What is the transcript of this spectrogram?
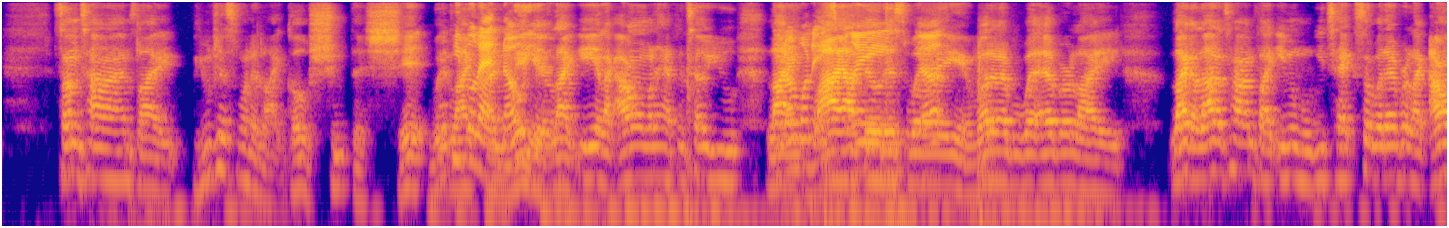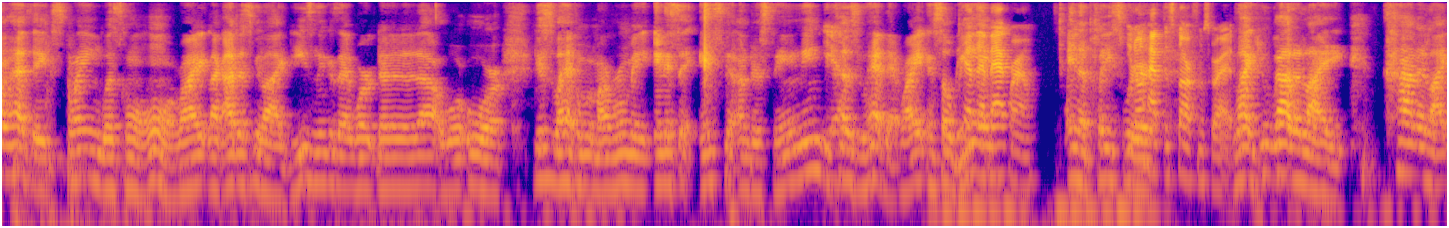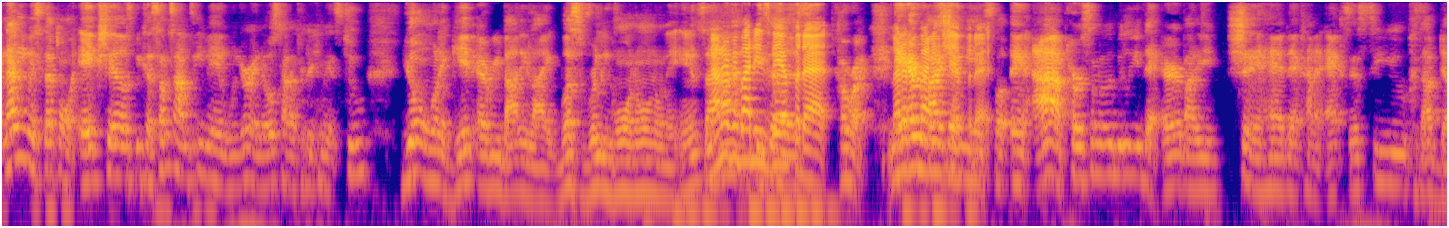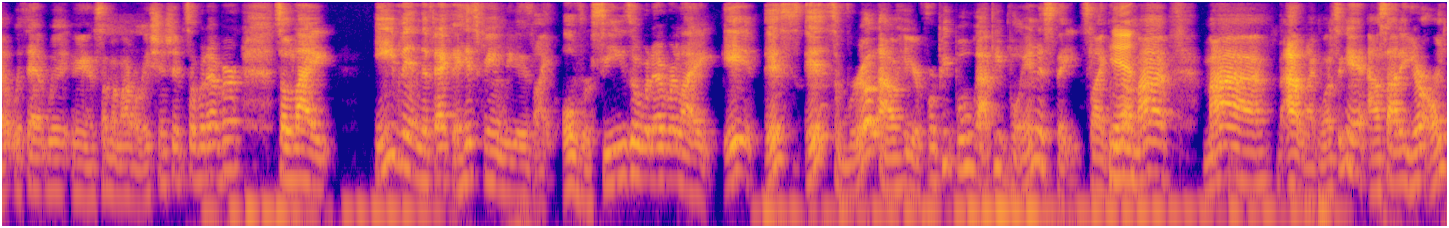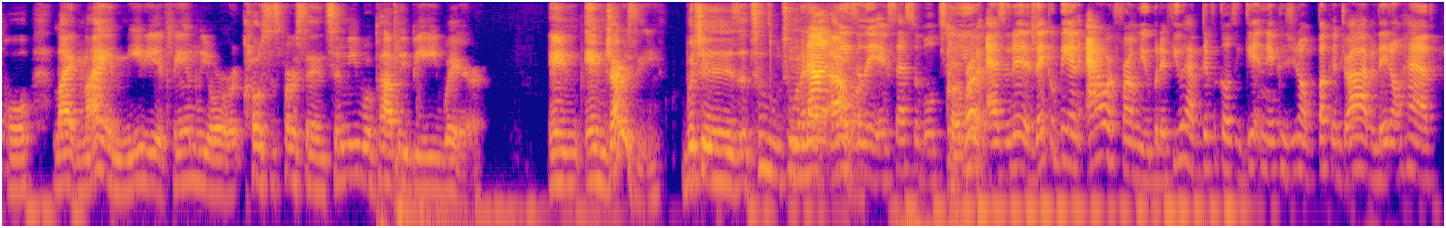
sometimes like you just want to like go shoot the shit with With like people that know nigga. you. Like yeah, like I don't want to have to tell you like wanna why I feel this way and whatever, whatever. Like. Like a lot of times, like even when we text or whatever, like I don't have to explain what's going on, right? Like I just be like, these niggas at work, da da da da, or or this is what happened with my roommate, and it's an instant understanding Yeah. because you have that, right? And so we being have that background. In a place where You don't have to start from scratch. like you gotta like kind of like not even step on eggshells because sometimes even when you're in those kind of predicaments too, you don't want to give everybody like what's really going on on the inside. not everybody's there for that. Correct. Not And everybody's there shouldn't for be that. expo- and I personally believe that everybody shouldn't have that kind of access to you because I've dealt with that with in some of my relationships or whatever. So like even the fact that his family is like overseas or whatever, like it it's it's real out here for people who got people in the states. Like you Yeah. know, my my I, like once again outside of your uncle, like my immediate family or closest person to me would probably be where in in Jersey. Which is a two two and a half Not hour. easily accessible to Correct. you as it is. They could be an hour from you, but if you have difficulty getting there because you don't fucking drive and they don't have,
